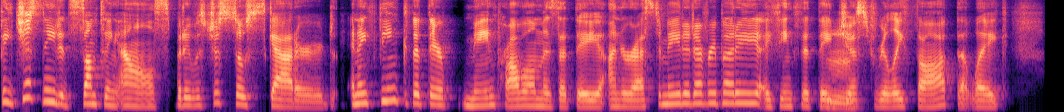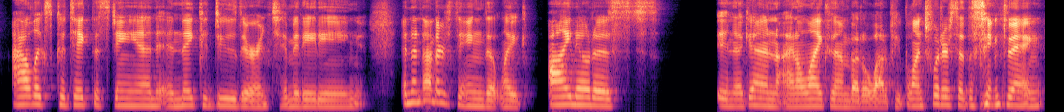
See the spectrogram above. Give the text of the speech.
they just needed something else, but it was just so scattered. And I think that their main problem is that they underestimated everybody. I think that they Mm. just really thought that, like, Alex could take the stand and they could do their intimidating. And another thing that, like, I noticed, and again, I don't like them, but a lot of people on Twitter said the same thing.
